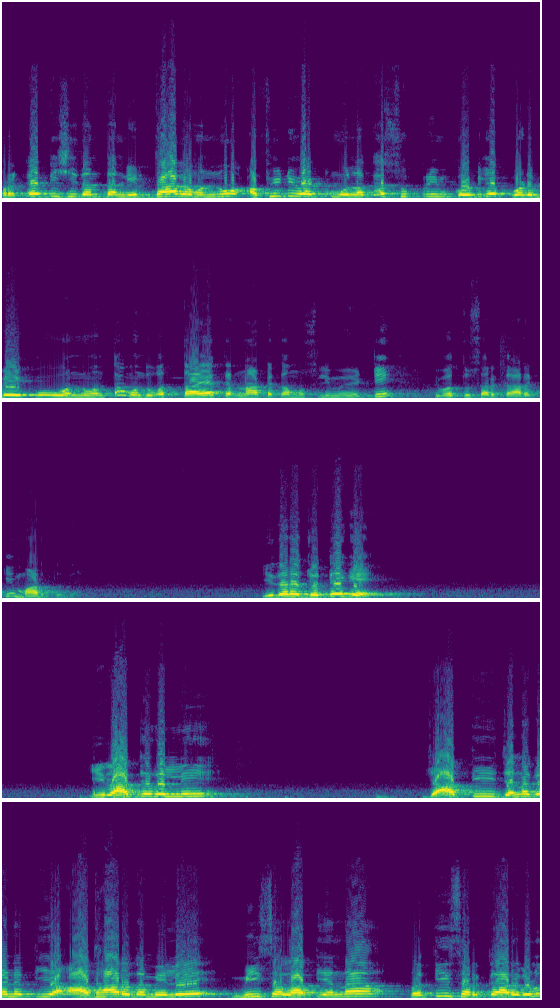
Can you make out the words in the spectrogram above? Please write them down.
ಪ್ರಕಟಿಸಿದಂಥ ನಿರ್ಧಾರವನ್ನು ಅಫಿಡವಿಟ್ ಮೂಲಕ ಸುಪ್ರೀಂ ಕೋರ್ಟ್ಗೆ ಕೊಡಬೇಕು ಅನ್ನುವಂಥ ಒಂದು ಒತ್ತಾಯ ಕರ್ನಾಟಕ ಮುಸ್ಲಿಂ ಯುನಿಟಿ ಇವತ್ತು ಸರ್ಕಾರಕ್ಕೆ ಮಾಡ್ತದೆ. ಇದರ ಜೊತೆಗೆ ಈ ರಾಜ್ಯದಲ್ಲಿ ಜಾತಿ ಜನಗಣತಿಯ ಆಧಾರದ ಮೇಲೆ ಮೀಸಲಾತಿಯನ್ನು ಪ್ರತಿ ಸರ್ಕಾರಗಳು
